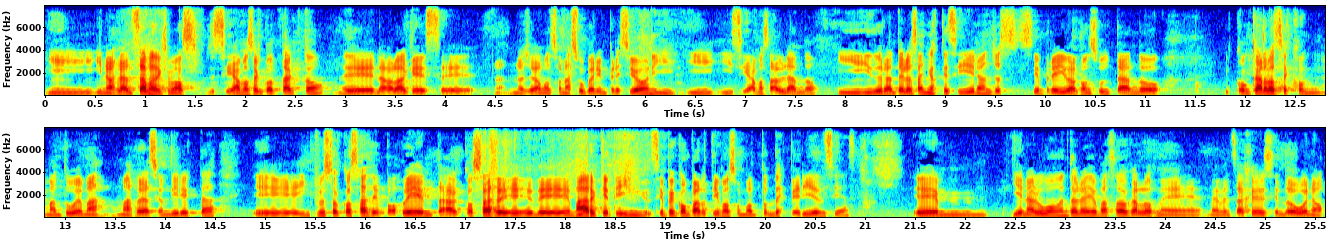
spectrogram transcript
y, nos lanzamos, dijimos, sigamos en contacto, eh, la verdad que nos llevamos una súper impresión y, y, sigamos hablando. Y, durante los años que siguieron yo siempre iba consultando, con Carlos es con, mantuve más, más relación directa eh, incluso cosas de postventa, cosas de, marketing, siempre compartimos un montón de experiencias. Em, y en algún momento el año pasado Carlos me, me mensajé diciendo, bueno,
